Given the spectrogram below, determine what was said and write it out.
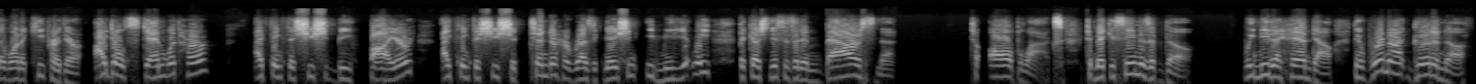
they want to keep her there. I don't stand with her. I think that she should be fired. I think that she should tender her resignation immediately because this is an embarrassment to all blacks to make it seem as if though we need a handout that we're not good enough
